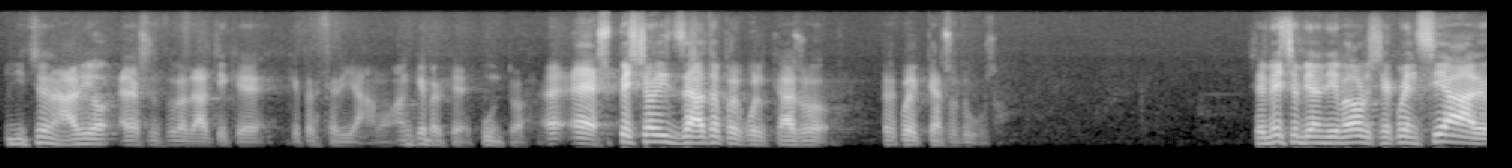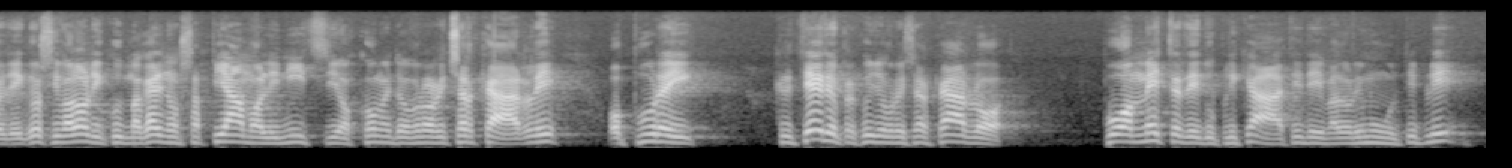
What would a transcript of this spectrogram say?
il dizionario è la struttura dati che, che preferiamo, anche perché appunto è, è specializzato per quel caso, caso d'uso. Se invece abbiamo dei valori sequenziali o dei grossi valori in cui magari non sappiamo all'inizio come dovrò ricercarli, oppure il criterio per cui dovrò ricercarlo può ammettere dei duplicati, dei valori multipli,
